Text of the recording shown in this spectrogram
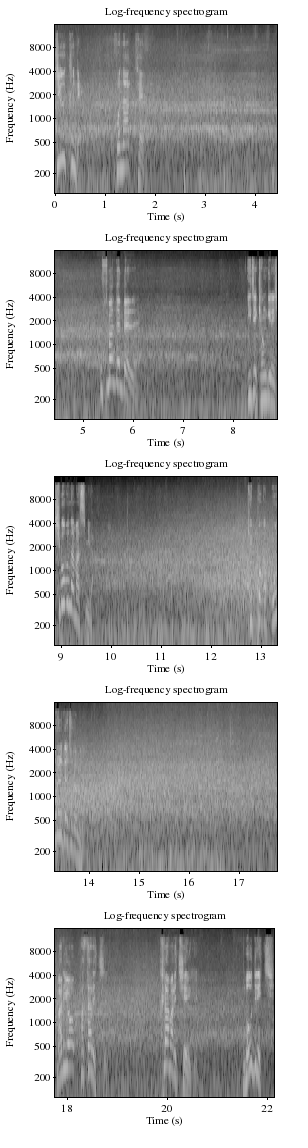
즈큰데 코나테, 우스만 덴벨레, 이제 경기는 15분 남았습니다. 키퍼가 볼을 가져갑니다. 마리오 파사리치, 크라마리치에게 모드리치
